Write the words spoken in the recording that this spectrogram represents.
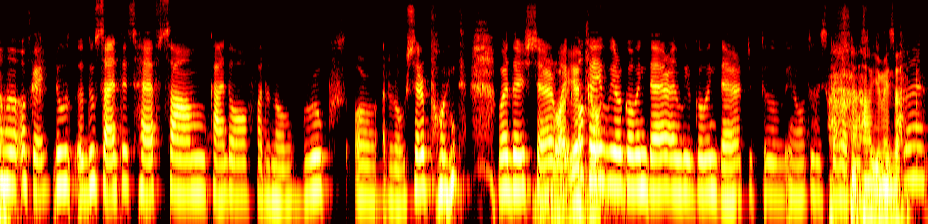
uh-huh, okay. Do do scientists have some kind of I don't know group or I don't know SharePoint where they share Well, like yeah, okay we are going there and we're going there to, to you know to discover You mean like plant.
